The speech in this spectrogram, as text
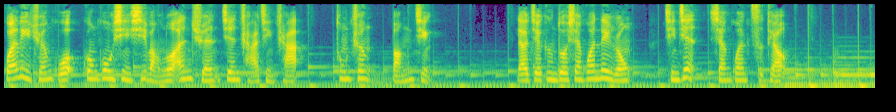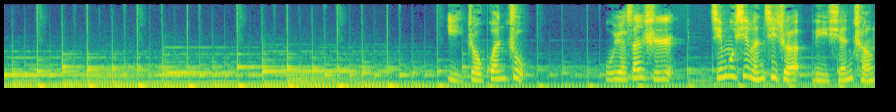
管理全国公共信息网络安全监察警察，通称网警。了解更多相关内容，请见相关词条。一周关注：五月三十日，极目新闻记者李贤成。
